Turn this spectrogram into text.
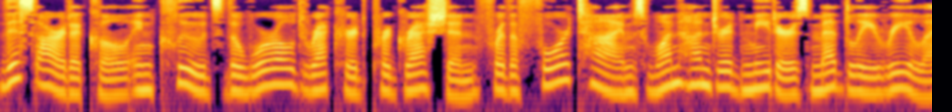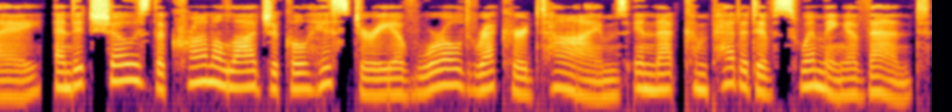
This article includes the world record progression for the 4 times 100 meters medley relay, and it shows the chronological history of world record times in that competitive swimming event.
